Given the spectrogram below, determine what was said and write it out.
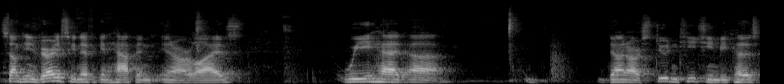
something very significant happened in our lives. We had uh, done our student teaching because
